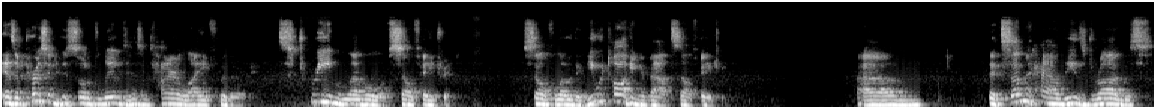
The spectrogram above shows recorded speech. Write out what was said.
As a person who's sort of lived his entire life with an extreme level of self hatred, self loathing, you were talking about self hatred. Um, that somehow these drugs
